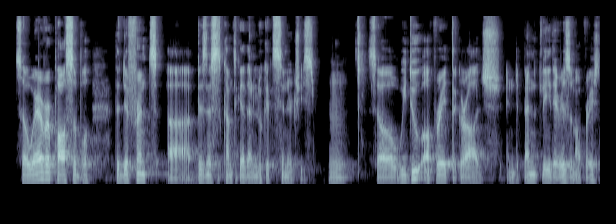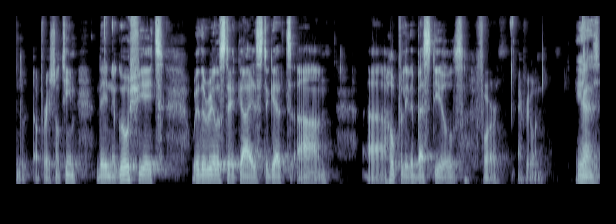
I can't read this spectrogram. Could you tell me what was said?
So wherever possible, the different uh, businesses come together and look at synergies. Mm. So we do operate the garage independently. There is an operational operational team. They negotiate with the real estate guys to get um, uh, hopefully the best deals for everyone. Yes.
